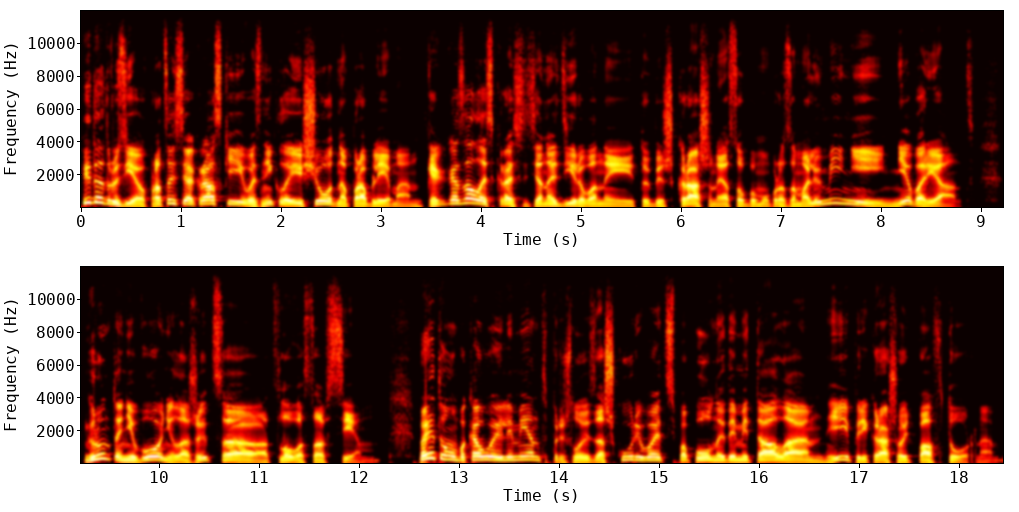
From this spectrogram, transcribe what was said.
И да, друзья, в процессе окраски возникла еще одна проблема. Как оказалось, красить анодированный, то бишь крашеный особым образом алюминий, не вариант. Грунт на него не ложится от слова совсем. Поэтому боковой элемент пришлось зашкуривать по полной до металла и перекрашивать повторно.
